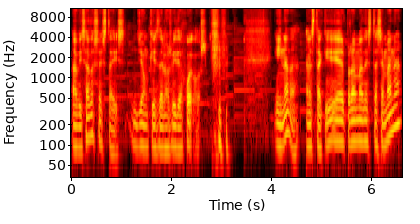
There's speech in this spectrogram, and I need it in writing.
Avisados estáis, junkies de los videojuegos. y nada, hasta aquí el programa de esta semana.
